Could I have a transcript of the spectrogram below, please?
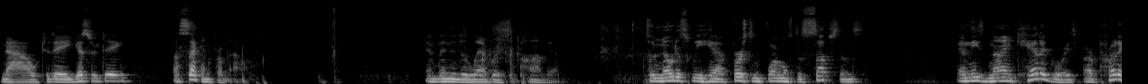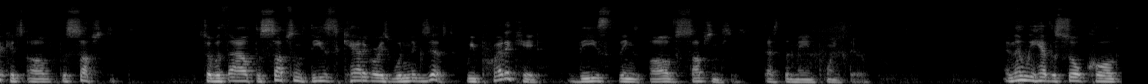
now, today, yesterday, a second from now. And then it elaborates upon that. So notice we have first and foremost the substance, and these nine categories are predicates of the substance. So without the substance, these categories wouldn't exist. We predicate these things of substances. That's the main point there. And then we have the so-called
